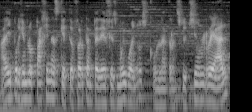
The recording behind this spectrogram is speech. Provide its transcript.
Hay, por ejemplo, páginas que te ofertan PDFs muy buenos con la transcripción real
